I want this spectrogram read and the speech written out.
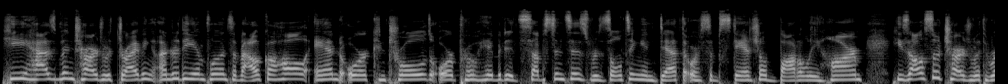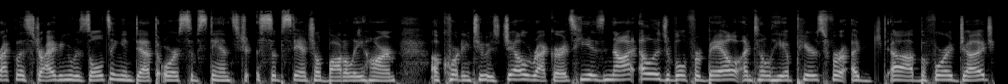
He has been charged with driving under the influence of alcohol and or controlled or prohibited substances resulting in death or substantial bodily harm. He's also charged with reckless driving resulting in death or substantial substantial bodily harm according to his jail records. He is not eligible for bail until he appears for a uh, before a judge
